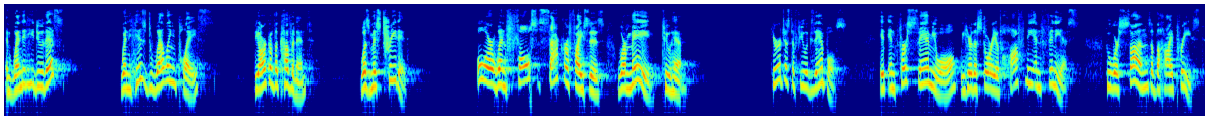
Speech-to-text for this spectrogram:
And when did he do this? When his dwelling place, the Ark of the Covenant, was mistreated. Or when false sacrifices were made to him. Here are just a few examples. In 1 Samuel, we hear the story of Hophni and Phineas, who were sons of the high priest.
